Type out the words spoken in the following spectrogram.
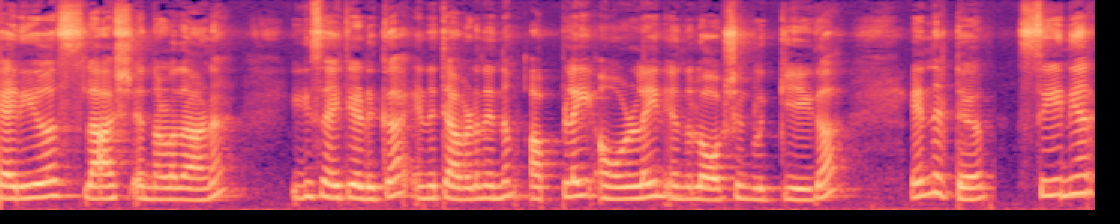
careers slash എന്നുള്ളതാണ്. ഈ സൈറ്റ് എടുക്കുക. എന്നിട്ട് അവിടെ നിന്നും അപ്ലൈ ഓൺലൈൻ എന്നുള്ള ഓപ്ഷൻ ക്ലിക്ക് ചെയ്യുക. എന്നിട്ട് സീനിയർ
